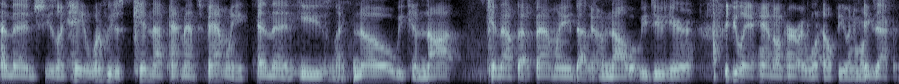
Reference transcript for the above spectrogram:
And then she's like, hey, what if we just kidnap Ant Man's family? And then he's like, no, we cannot kidnap that family. That is Yeah. not what we do here. If you lay a hand on her, I won't help you anymore. Exactly.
